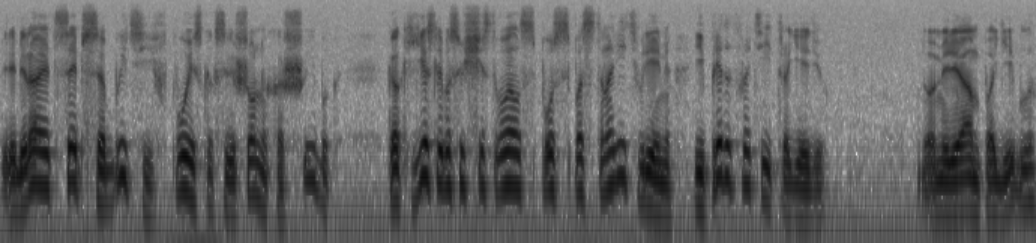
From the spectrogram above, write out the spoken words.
перебирая цепь событий в поисках совершенных ошибок, как если бы существовал способ остановить время и предотвратить трагедию. Но Мириам погибла.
